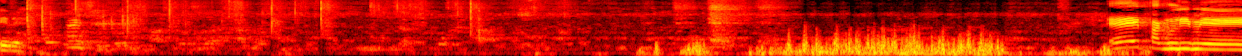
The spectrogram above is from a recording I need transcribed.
এই রে। এই পাগলি মেয়ে।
